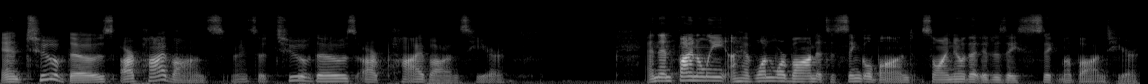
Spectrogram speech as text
and two of those are pi bonds, right? So two of those are pi bonds here. And then finally, I have one more bond. It's a single bond, so I know that it is a sigma bond here.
